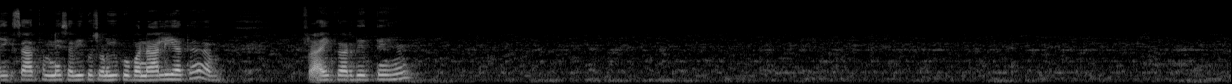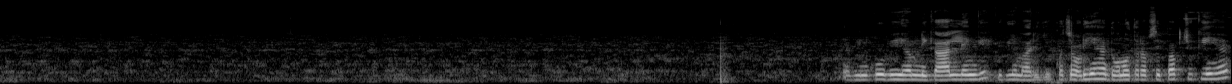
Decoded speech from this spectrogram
एक साथ हमने सभी कचौड़ियों को बना लिया था। अब फ्राई कर देते हैं। अब इनको भी हम निकाल लेंगे, क्योंकि हमारी जो कचौड़ियाँ हैं दोनों तरफ़ से पक चुकी हैं।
